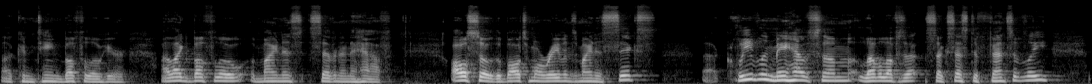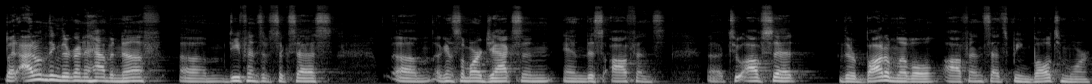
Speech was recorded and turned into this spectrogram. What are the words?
uh, contain Buffalo here. I like Buffalo minus seven and a half. Also, the Baltimore Ravens minus six. Uh, Cleveland may have some level of su- success defensively but I don't think they're going to have enough um, defensive success um, against Lamar Jackson and this offense uh, to offset their bottom level offense, that's being Baltimore,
